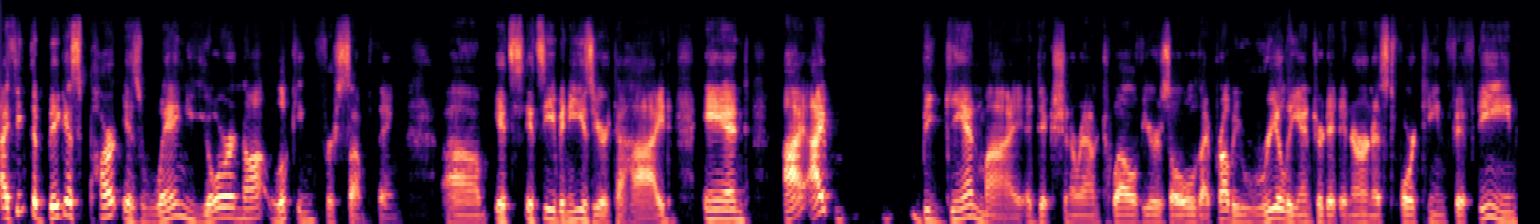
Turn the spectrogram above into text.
i think the biggest part is when you're not looking for something um, it's it's even easier to hide and I, I began my addiction around 12 years old. I probably really entered it in earnest 14, 15.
